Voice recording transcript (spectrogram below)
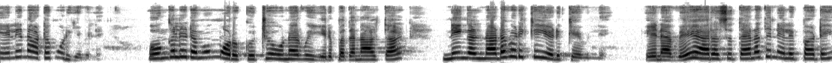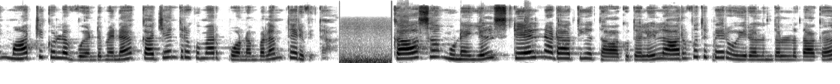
நிலைநாட்ட முடியவில்லை? உங்களிடமும் ஒரு குற்ற உணர்வு இருப்பதனால்தான் நீங்கள் நடவடிக்கை எடுக்கவில்லை. எனவே அரசு தனது நிலைப்பாட்டை மாற்றிக்கொள்ள வேண்டும் என கஜேந்திரகுமார் பொன்னம்பலம் தெரிவித்தார். காசா முனையில் ஸ்டேல் நடாத்திய தாக்குதலில் அறுபது பேர் உயிரிழந்துள்ளதாக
